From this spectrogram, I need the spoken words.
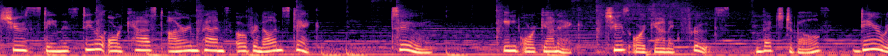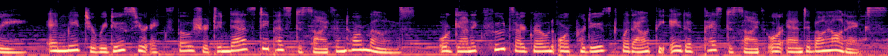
Choose stainless steel or cast iron pans over non-stick. 2. Eat organic. Choose organic fruits, vegetables, dairy, and meat to reduce your exposure to nasty pesticides and hormones. Organic foods are grown or produced without the aid of pesticides or antibiotics.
